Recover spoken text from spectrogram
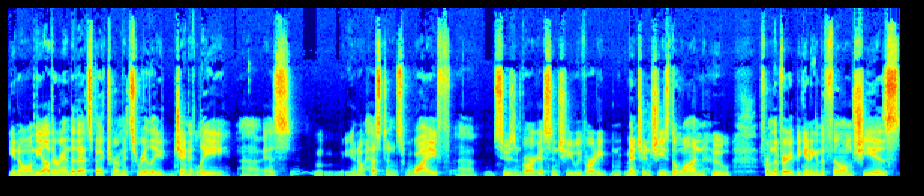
you know on the other end of that spectrum, it's really Janet Leigh uh, as you know Heston's wife, uh, Susan Vargas, and she we've already mentioned she's the one who from the very beginning of the film she is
